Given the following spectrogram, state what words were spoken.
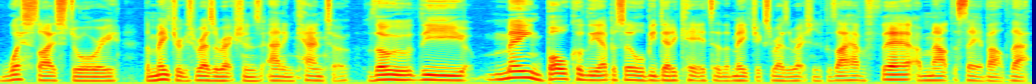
West Side Story, The Matrix Resurrections, and Encanto. Though the main bulk of the episode will be dedicated to The Matrix Resurrections because I have a fair amount to say about that.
